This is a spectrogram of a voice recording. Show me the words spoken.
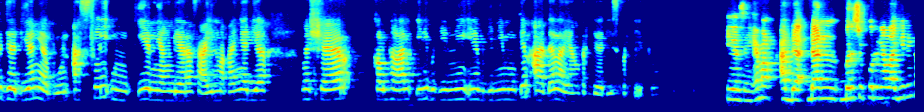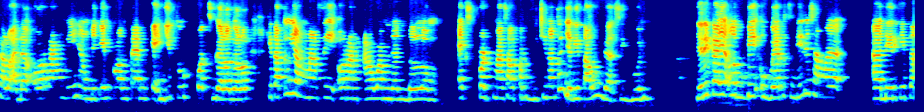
kejadian ya bun asli mungkin yang dia rasain makanya dia nge-share kalau misalkan ini begini ini begini mungkin ada lah yang terjadi seperti itu Iya sih, emang ada dan bersyukurnya lagi nih kalau ada orang nih yang bikin konten kayak gitu, quotes galau-galau. Kita tuh yang masih orang awam dan belum expert masalah perbucinan tuh jadi tahu nggak sih Bun? Jadi kayak lebih aware sendiri sama uh, diri kita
